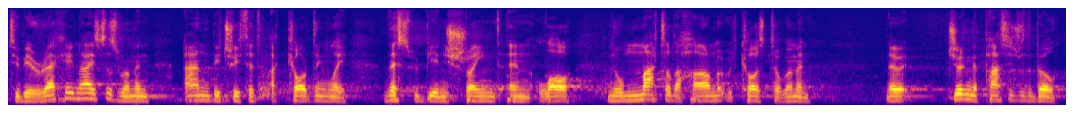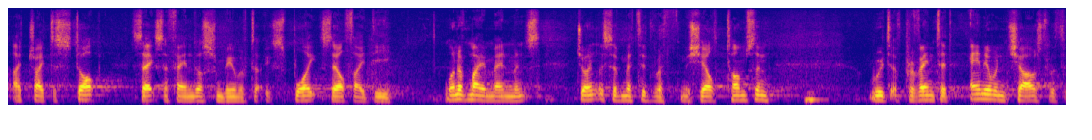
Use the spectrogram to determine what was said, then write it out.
to be recognised as women and be treated accordingly. This would be enshrined in law, no matter the harm it would cause to women. Now, it During the passage of the bill, I tried to stop sex offenders from being able to exploit self-ID. One of my amendments, jointly submitted with Michelle Thompson, would have prevented anyone charged with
